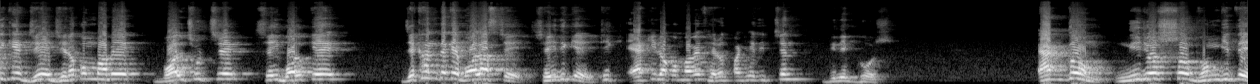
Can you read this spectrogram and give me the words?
দিকে যে যেরকম ভাবে বল ছুটছে, সেই বলকে যেখান থেকে বল আসছে, সেই দিকে ঠিক একই রকম ভাবে ফেরত পাঠিয়ে দিচ্ছেন দিলীপ ঘোষ। একদম নিজস্ব ভঙ্গিতে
